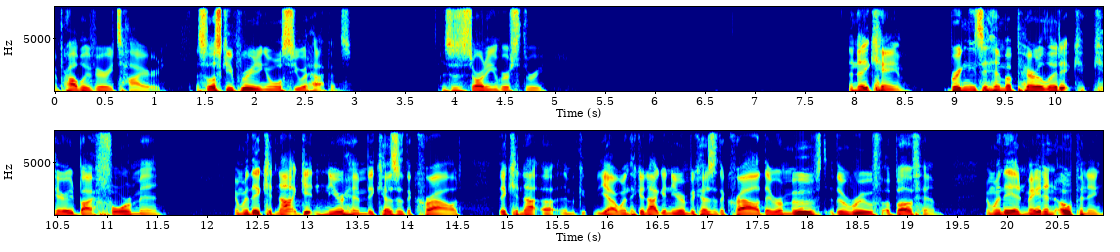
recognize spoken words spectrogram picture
and probably very tired. And so let's keep reading and we'll see what happens. This is starting in verse 3. And they came, bringing to him a paralytic carried by four men. And when they could not get near him because of the crowd, they could not, uh, yeah, when they could not get near him because of the crowd, they removed the roof above him. And when they had made an opening,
